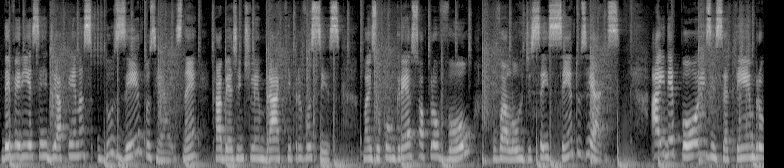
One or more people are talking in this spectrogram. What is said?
deveria ser de apenas 200 reais, né? Cabe a gente lembrar aqui para vocês. Mas o Congresso aprovou o valor de 600 reais. Aí depois, em setembro,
